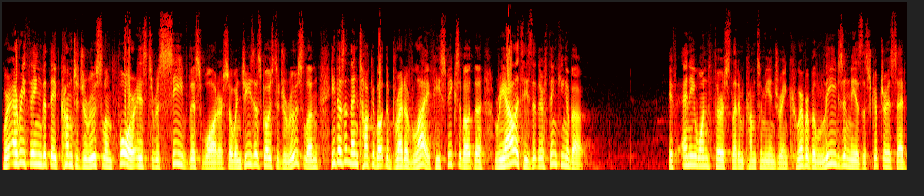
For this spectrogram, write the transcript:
where everything that they've come to Jerusalem for is to receive this water. So when Jesus goes to Jerusalem, he doesn't then talk about the bread of life, he speaks about the realities that they're thinking about. If anyone thirsts, let him come to me and drink. Whoever believes in me, as the scripture has said,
